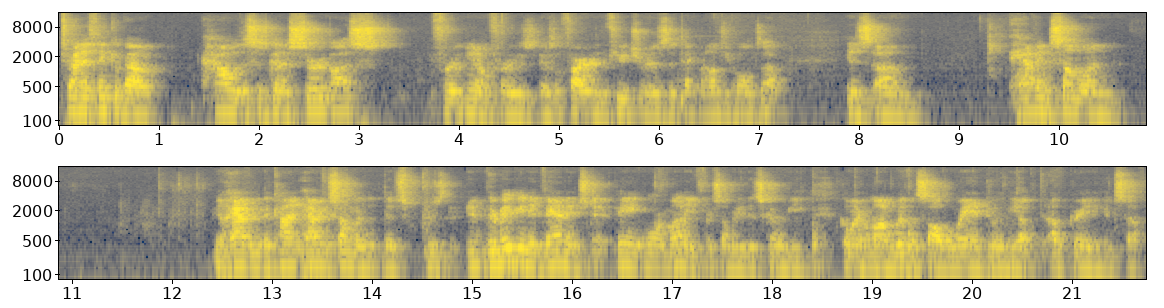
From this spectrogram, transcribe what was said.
trying to think about how this is gonna serve us for, you know, for as, as far into the future as the technology holds up, is, um, having someone, you know, having the kind, having someone that's, there may be an advantage to paying more money for somebody that's gonna be going along with us all the way and doing the up, upgrading and stuff.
